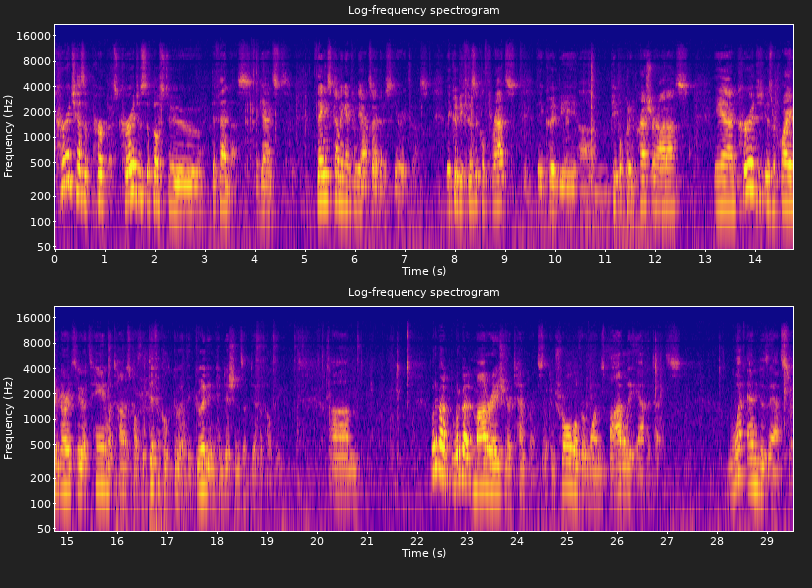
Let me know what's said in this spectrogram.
courage has a purpose. Courage is supposed to defend us against things coming in from the outside that are scary to us. They could be physical threats. They could be um, people putting pressure on us. And courage is required in order to attain what Thomas calls the difficult good, the good in conditions of difficulty. Um, what about what about moderation or temperance, the control over one's bodily appetites? What end does that serve?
